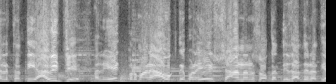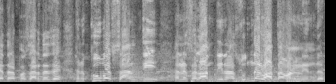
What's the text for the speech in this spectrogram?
અને થતી આવી જ છે. અને એ જ પ્રમાણે આ વખતે પણ એ શાન અને શોકતની સાથે રથયાત્રા પસાર થશે અને ખૂબ જ શાંતિ અને સલામતીના સુંદર વાતાવરણની અંદર.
